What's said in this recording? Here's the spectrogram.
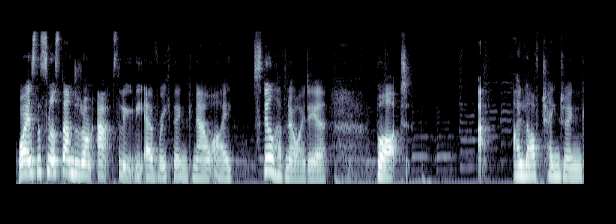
why is this not standard on absolutely everything now? I still have no idea, but I, I love changing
